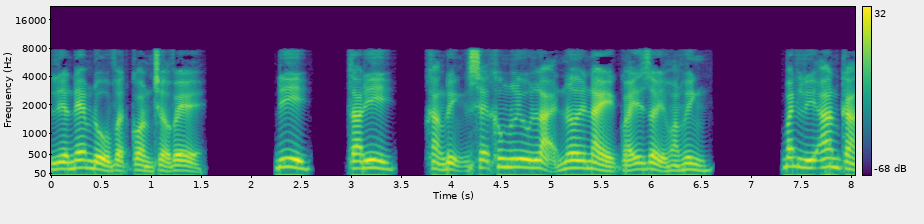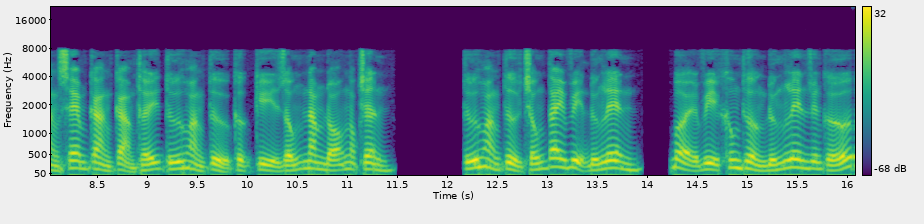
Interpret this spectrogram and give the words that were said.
liền đem đồ vật còn trở về. Đi, ta đi, khẳng định sẽ không lưu lại nơi này quấy rầy hoàng huynh. Bách Lý An càng xem càng cảm thấy tứ hoàng tử cực kỳ giống năm đó Ngọc Trân. Tứ hoàng tử chống tay vịn đứng lên, bởi vì không thường đứng lên duyên cớ,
